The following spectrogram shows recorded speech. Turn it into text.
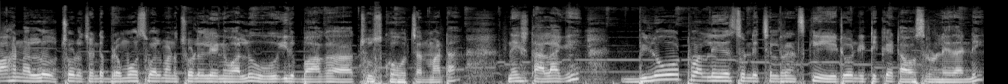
వాహనాల్లో చూడొచ్చు. అంటే బ్రహ్మోత్సవాలు మనం చూడలేని వాళ్ళు ఇది బాగా చూసుకోవచ్చు అనమాట నెక్స్ట్ అలాగే బిలో ట్వెల్వ్ ఇయర్స్ ఉండే చిల్డ్రన్స్కి ఎటువంటి టికెట్ అవసరం లేదండి.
